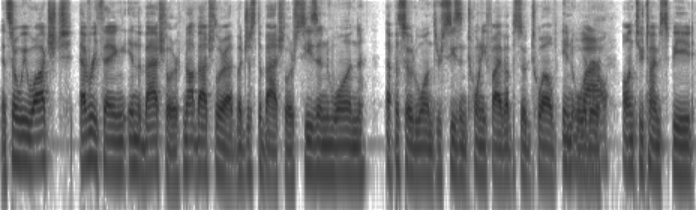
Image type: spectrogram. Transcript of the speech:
And so we watched everything in The Bachelor, not Bachelorette, but just The Bachelor, season one, episode one through season 25, episode 12 in order Wow. on two times speed.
